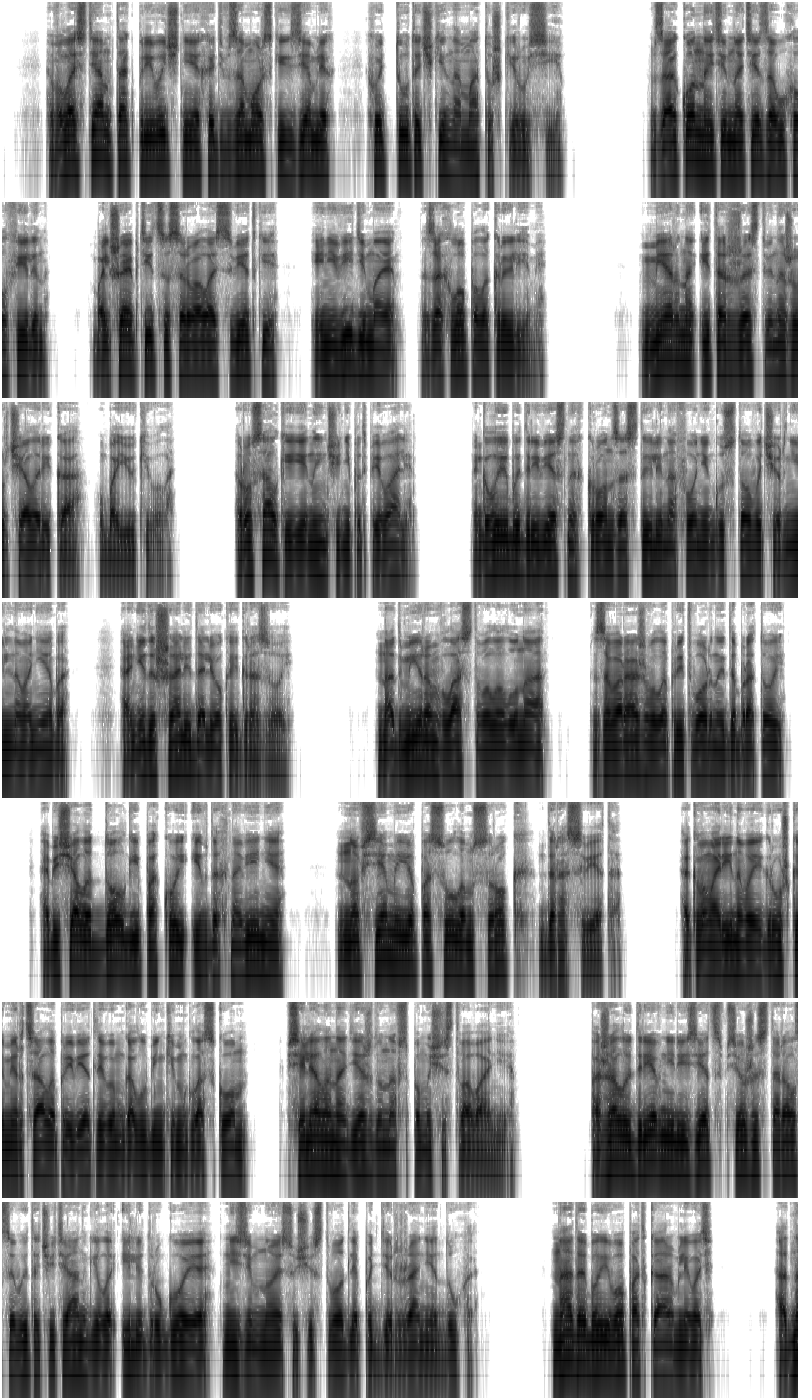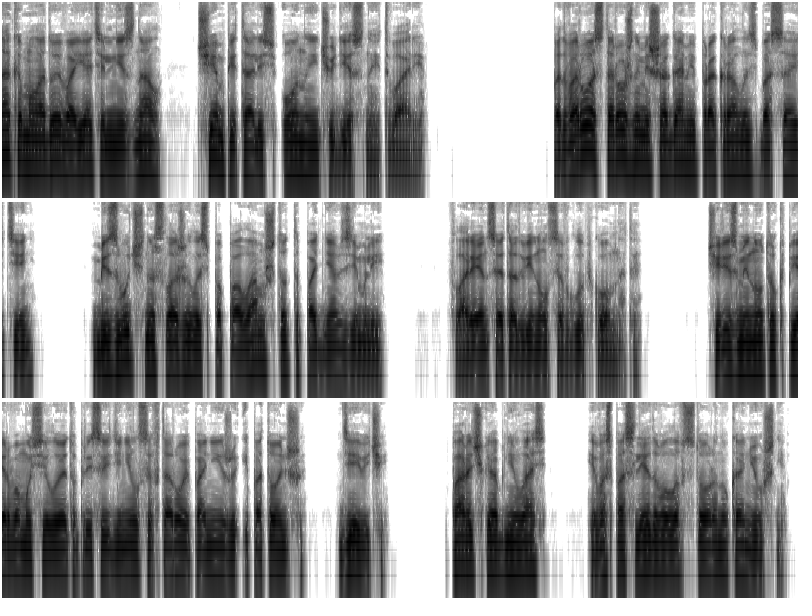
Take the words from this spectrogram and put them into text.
властям так привычнее хоть в заморских землях, хоть туточки на матушке Руси. В законной темноте заухал филин. Большая птица сорвалась с ветки и, невидимая, захлопала крыльями. Мерно и торжественно журчала река, убаюкивала. Русалки ей нынче не подпевали. Глыбы древесных крон застыли на фоне густого чернильного неба. Они дышали далекой грозой. Над миром властвовала луна, завораживала притворной добротой, обещала долгий покой и вдохновение, но всем ее посулам срок до рассвета. Аквамариновая игрушка мерцала приветливым голубеньким глазком, вселяла надежду на вспомоществование. Пожалуй, древний резец все же старался выточить ангела или другое неземное существо для поддержания духа. Надо бы его подкармливать. Однако молодой воятель не знал, чем питались он и чудесные твари. По двору осторожными шагами прокралась босая тень, беззвучно сложилась пополам, что-то подняв с земли. Флоренция отодвинулся вглубь комнаты. Через минуту к первому силуэту присоединился второй, пониже и потоньше, девичий. Парочка обнялась и воспоследовала в сторону конюшни.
